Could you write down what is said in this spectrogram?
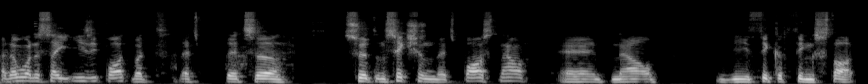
I don't want to say easy part, but that's that's a certain section that's passed now, and now the thicker things start.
